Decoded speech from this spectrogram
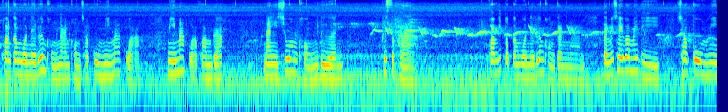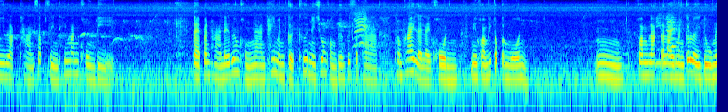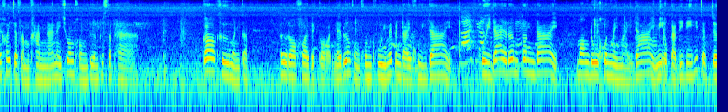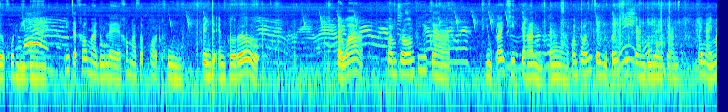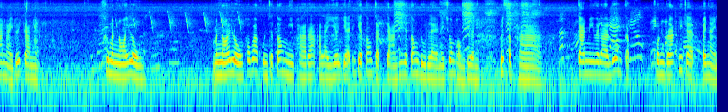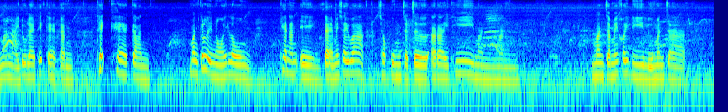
ความกังวลในเรื่องของงานของชาวกรุงมีมากกว่า มีมากกว่าความรักในช่วงของเดือนพฤษภา ความวิตกกังวลในเรื่องของการงาน แต่ไม่ใช่ว่าไม่ดี ชาวกรุงมีหลักฐานทรัพย์สินที่มั่นคงดี แต่ปัญหาในเรื่องของงานที่มันเกิดขึ้นในช่วงของเดือนพฤษภาทำให้หลาย ๆ คนมีความวิตกกังวล อืม ความรักอะไรมันก็เลยดูไม่ค่อยจะสำคัญนะ ในช่วงของเดือนพฤษภา ก็คือเหมือนกับ เออรอคอยไปก่อน ในเรื่องของคนคุยไม่เป็นไรคุยได้ คุยได้เริ่มต้นได้ มองดูคนใหม่ ๆ ได้ มีโอกาสดีๆ ที่จะเจอคนดีๆ ที่จะเข้ามาดูแลเข้ามาซัพพอร์ตคุณ เป็น The Emperor แต่ว่าความพร้อมที่จะอยู่ใกล้ชิดกัน ความพร้อมที่จะอยู่ใกล้ชิดกันดูแลกัน ไปไหนมาไหนด้วยกันเนี่ย คือมันน้อยลง มันน้อยลง เพราะว่าคุณจะต้องมีภาระอะไรเยอะแยะ ที่จะต้องจัดการที่จะต้องดูแลในช่วงของเดือนพฤษภา การมีเวลาร่วมกับ คนรักที่จะไปไหนมาไหนดูแลเทคแคร์กันเทคแคร์กัน มันก็เลยน้อยลง แค่นั้นเอง แต่ไม่ใช่ว่าชาวกรุมจะเจออะไรที่มันมันมันจะไม่ค่อยดีหรือมันจะ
